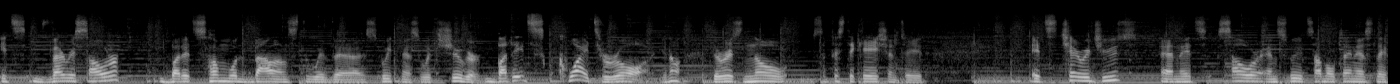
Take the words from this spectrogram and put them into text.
it's very sour, but it's somewhat balanced with the sweetness with sugar. But it's quite raw, you know, there is no sophistication to it. It's cherry juice and it's sour and sweet simultaneously.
